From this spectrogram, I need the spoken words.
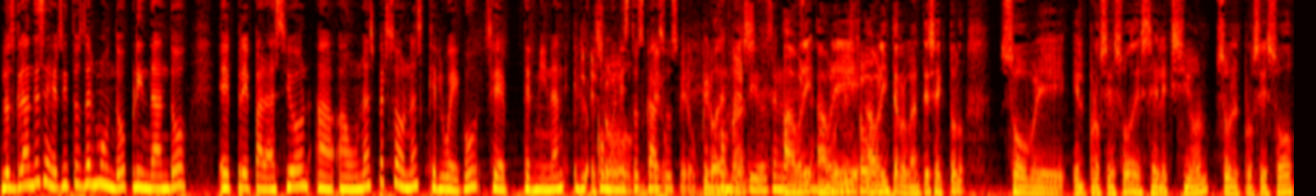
los grandes ejércitos del mundo brindando eh, preparación a, a unas personas que luego se terminan, como en estos casos, pero, pero además en abre, abre, Esto- abre interrogantes, Héctor, sobre el proceso de selección, sobre el proceso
